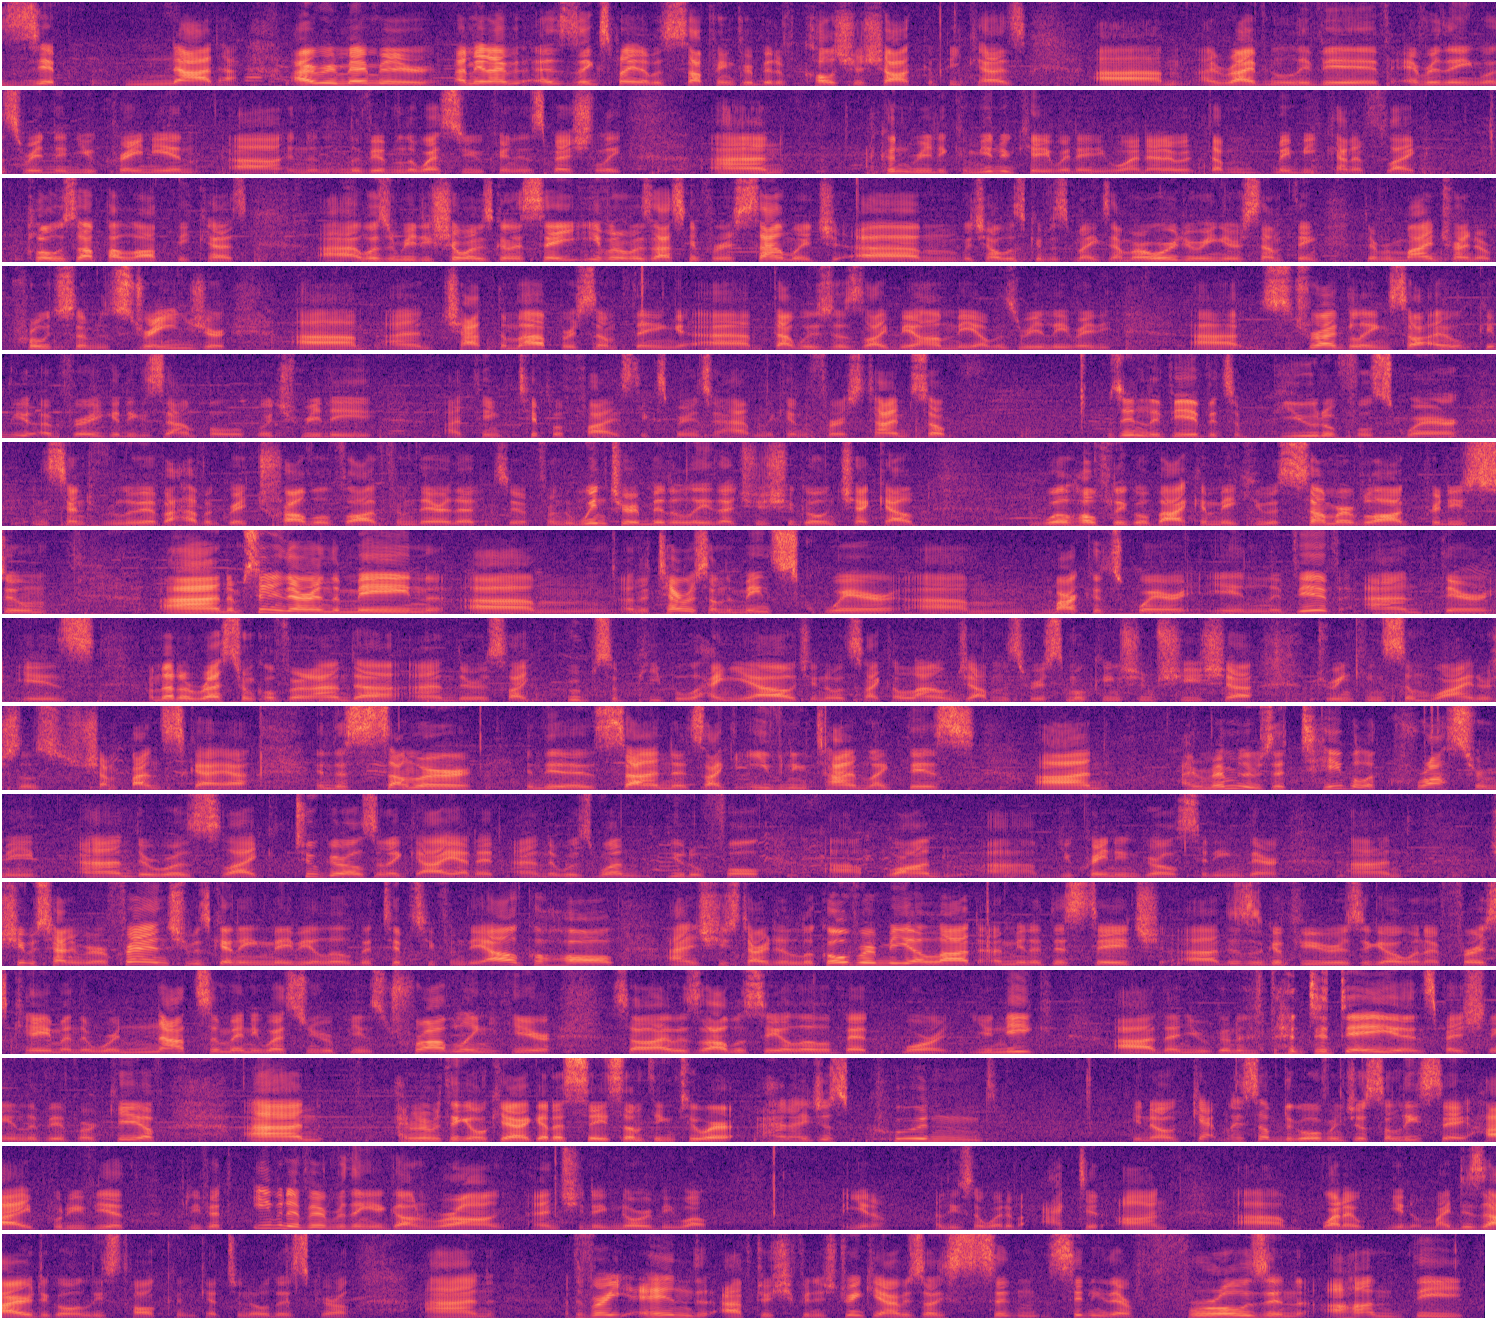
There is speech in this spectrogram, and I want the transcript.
Zip nada. I remember, I mean, I, as I explained, I was suffering for a bit of culture shock because um, I arrived in Lviv, everything was written in Ukrainian, uh, in Lviv in the western Ukraine especially, and I couldn't really communicate with anyone, and it, that made me kind of like close up a lot because uh, I wasn't really sure what I was going to say. Even I was asking for a sandwich, um, which I always give as my example, or ordering or something, never mind trying to approach some stranger um, and chat them up or something. Uh, that was just like beyond me. I was really, really uh, struggling. So I will give you a very good example, which really I think typifies the experience I had in the first time. So I was in Lviv. It's a beautiful square in the center of Lviv. I have a great travel vlog from there, that uh, from the winter in Italy, that you should go and check out. We'll hopefully go back and make you a summer vlog pretty soon. And I'm sitting there in the main, um, on the terrace on the main square, um, market square in Lviv, and there is, I'm at a restaurant called Veranda, and there's like groups of people hanging out, you know, it's like a lounge atmosphere, smoking some shisha, drinking some wine or some champanskaya. In the summer, in the sun, it's like evening time like this, and I remember there was a table across from me, and there was like two girls and a guy at it, and there was one beautiful uh, blonde uh, Ukrainian girl sitting there, and she was chatting with her friends. She was getting maybe a little bit tipsy from the alcohol, and she started to look over me a lot. I mean, at this stage, uh, this is a good few years ago when I first came, and there were not so many Western Europeans traveling here, so I was obviously a little bit more unique uh, than you're going to today, especially in Lviv or Kiev. And I remember thinking, okay, I got to say something to her, and I just couldn't, you know, get myself to go over and just at least say hi, privyet, privyet, even if everything had gone wrong and she'd ignored me. Well, you know, at least I would have acted on um, what I, you know, my desire to go at least talk and get to know this girl. And at the very end, after she finished drinking, I was like sitting, sitting there frozen on the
